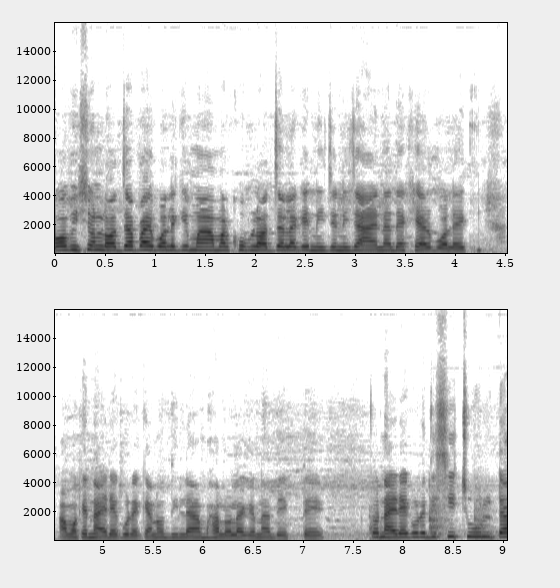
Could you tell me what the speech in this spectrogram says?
ও ভীষণ লজ্জা পায়, বলে কি, মা, আমার খুব লজ্জা লাগে, নিজে নিজে আয়না দেখে আর বলে, আমাকে নাইড়ে করে কেন দিলাম ভালো লাগে না দেখতে। তো নাইড়ে করে দিছি। চুলটা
